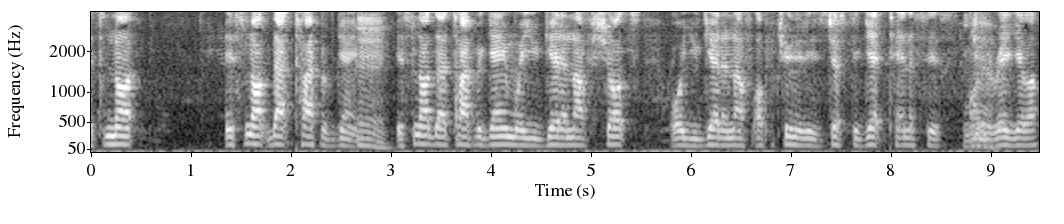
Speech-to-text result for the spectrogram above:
It's not. It's not that type of game. Mm. It's not that type of game where you get enough shots or you get enough opportunities just to get ten assists on Yeah. the regular,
